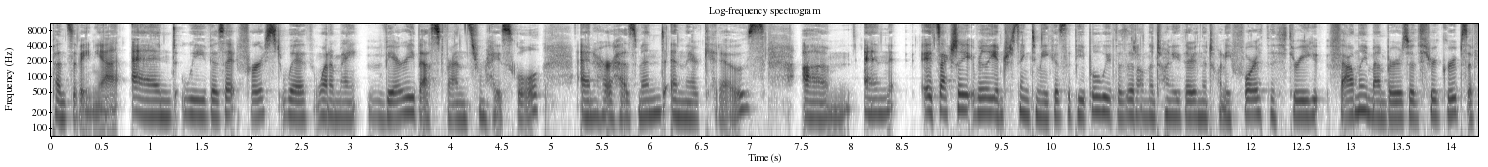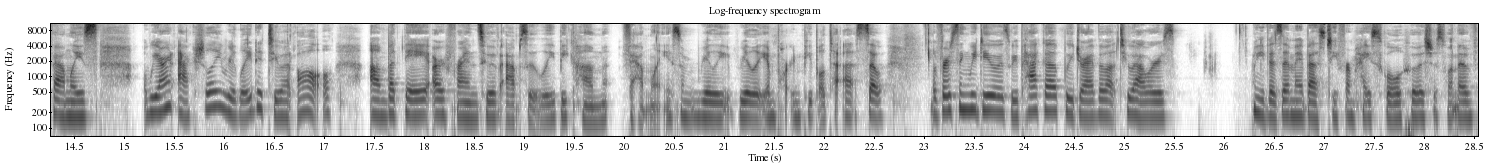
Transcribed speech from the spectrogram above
Pennsylvania. And we visit first with one of my very best friends from high school and her husband and their kiddos. Um, and it's actually really interesting to me because the people we visit on the 23rd and the 24th, the three family members or the three groups of families, we aren't actually related to at all. Um, but they are friends who have absolutely become family, some really, really important people to us. So the first thing we do is we pack up, we drive about two hours we visit my bestie from high school, who is just one of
